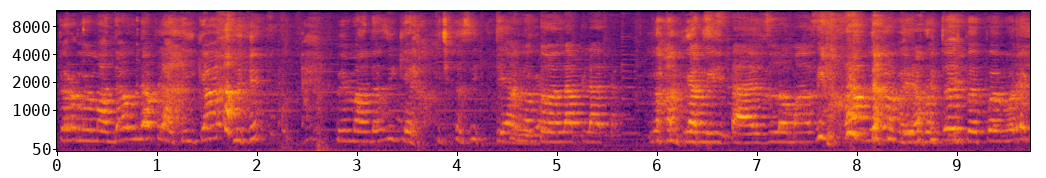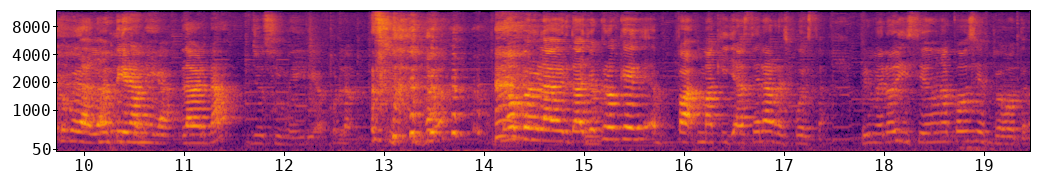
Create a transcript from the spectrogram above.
Pero me manda una platica. me manda si quiero. Yo sí. sí No amiga. toda la plata. No, La amistad es lo más Ah, importante. amiga, pero pronto después podemos recuperar la Mentira, amistad. amiga. La verdad, yo sí me iría por la. No, pero la verdad yo creo que maquillaste la respuesta. Primero dice una cosa y después otra.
